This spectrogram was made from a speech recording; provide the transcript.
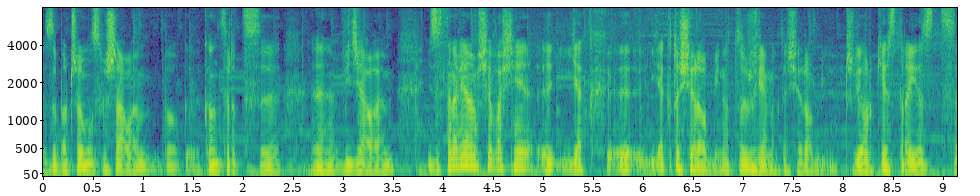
y, zobaczyłem, usłyszałem, bo koncert widziałem i zastanawiałem się właśnie, jak, jak to się robi. No to już wiemy, jak to się robi. Czyli orkiestra jest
